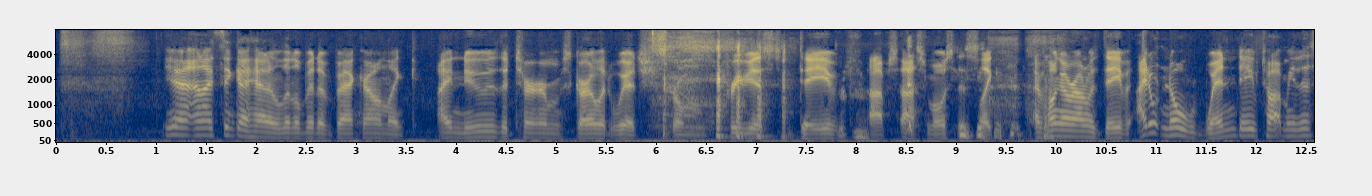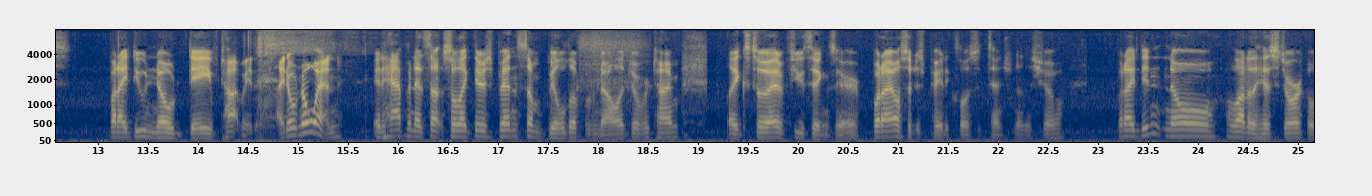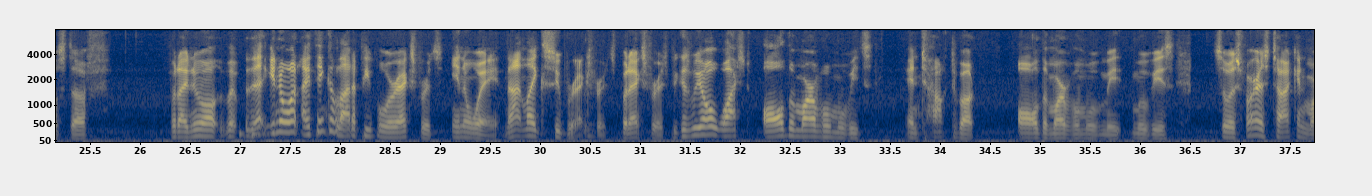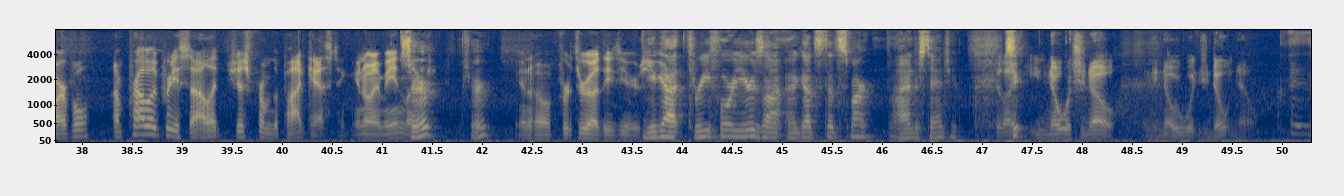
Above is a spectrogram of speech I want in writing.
Yeah, and I think I had a little bit of background. Like I knew the term Scarlet Witch from previous Dave os- osmosis. Like I've hung around with Dave. I don't know when Dave taught me this, but I do know Dave taught me this. I don't know when it happened at some. So like, there's been some buildup of knowledge over time. Like so, I had a few things there, but I also just paid close attention to the show. But I didn't know a lot of the historical stuff but I knew all. But but that, you know what? I think a lot of people were experts in a way, not like super experts, but experts because we all watched all the Marvel movies and talked about all the Marvel movie movies. So as far as talking Marvel, I'm probably pretty solid just from the podcasting. You know what I mean? Like, Sure, sure. You know, for throughout these years. You got three, four years on. I got that's smart. I understand you. You're like, you know what you know, and you know what you don't know.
